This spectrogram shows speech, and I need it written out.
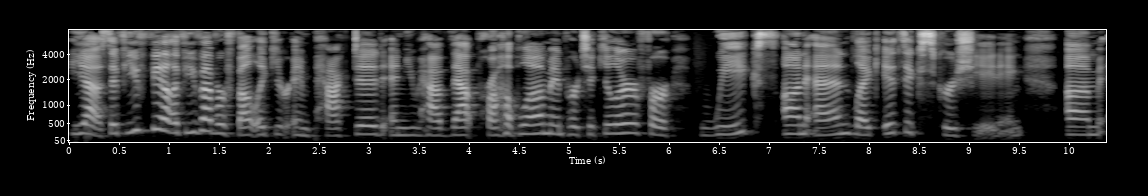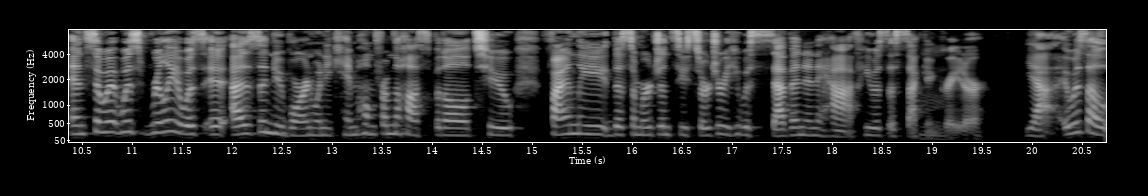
Yes, if you feel if you've ever felt like you're impacted and you have that problem in particular for weeks on end, like it's excruciating. Um, and so it was really it was it, as a newborn when he came home from the hospital to finally this emergency surgery. He was seven and a half. He was a second mm. grader. Yeah, it was a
